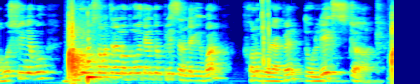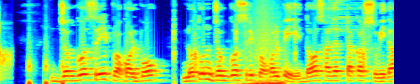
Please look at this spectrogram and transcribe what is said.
অবশ্যই নেব। যদি আমার চ্যানেল নতুন হয়ে থাকে তো প্লিজ চ্যানেলটাকে একবার ফলো করে রাখবেন। তো লেটস স্টার্ট যজ্ঞশ্রী প্রকল্প। নতুন যজ্ঞশ্রী প্রকল্পে দশ হাজার টাকার সুবিধা,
